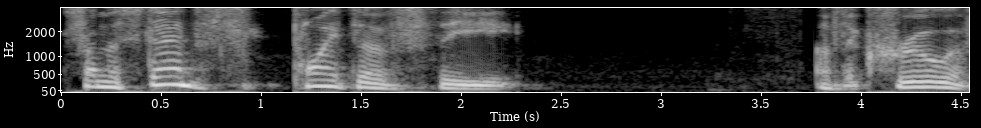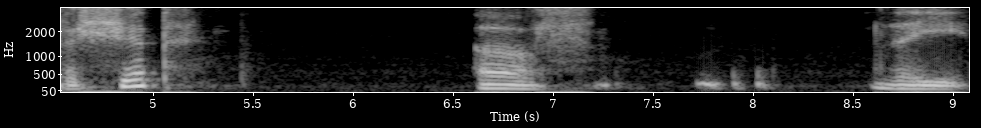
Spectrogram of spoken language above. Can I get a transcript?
From the standpoint of the of the crew of a ship, of the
